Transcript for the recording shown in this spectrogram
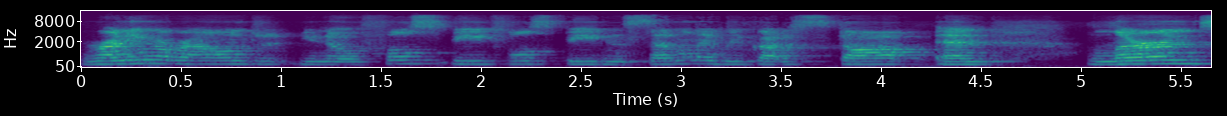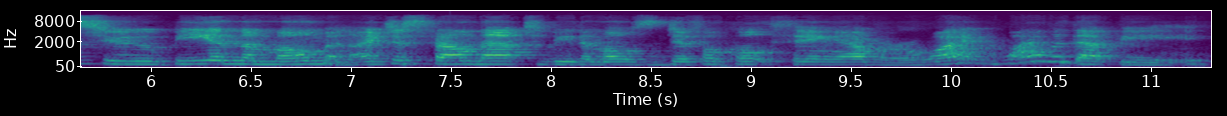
running around, you know, full speed, full speed, and suddenly we've got to stop and learn to be in the moment. I just found that to be the most difficult thing ever. Why why would that be?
